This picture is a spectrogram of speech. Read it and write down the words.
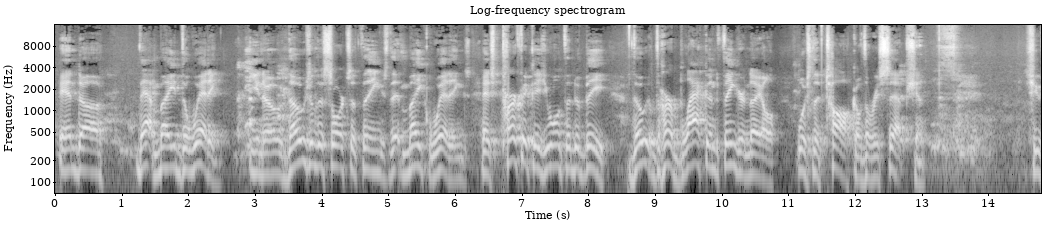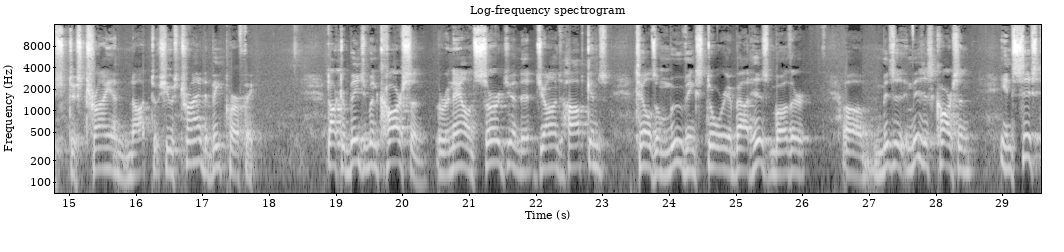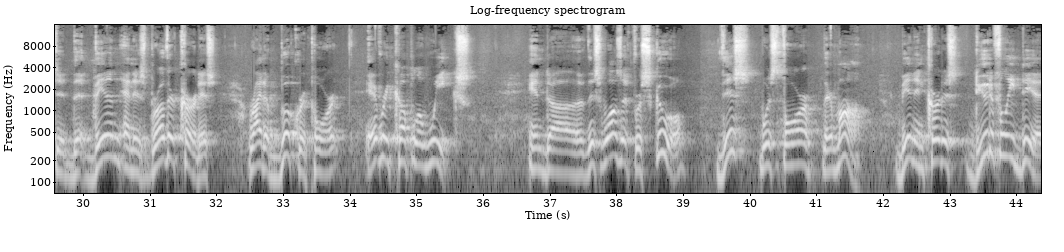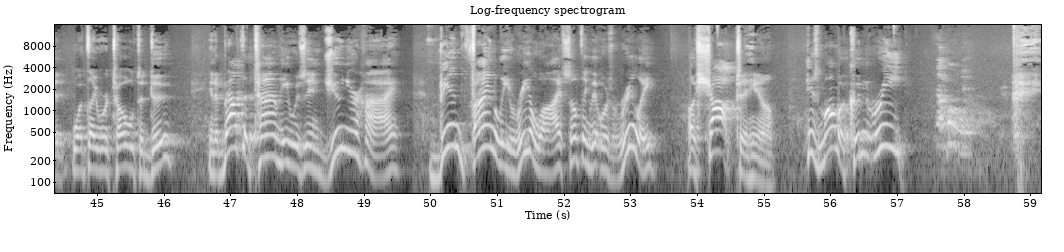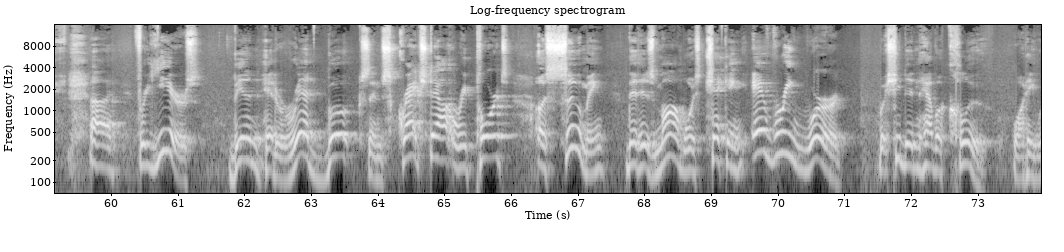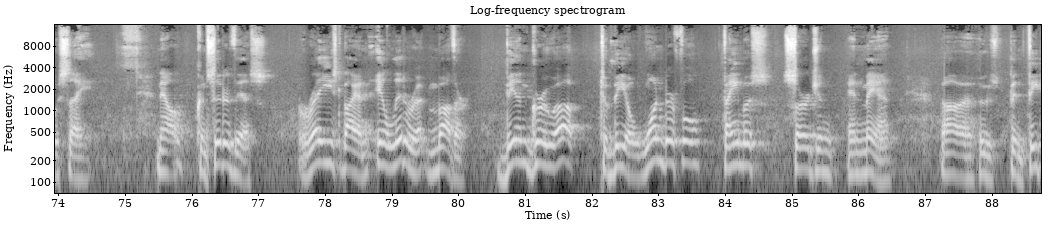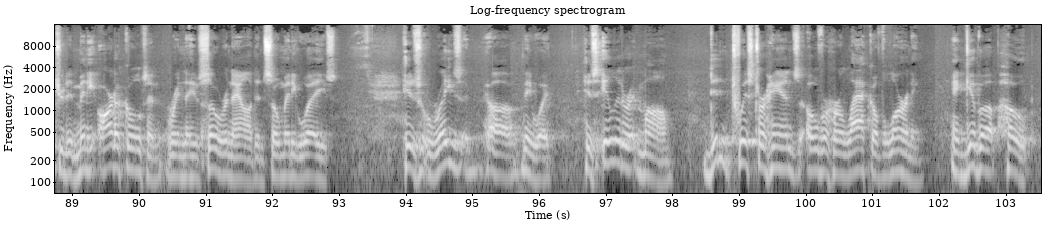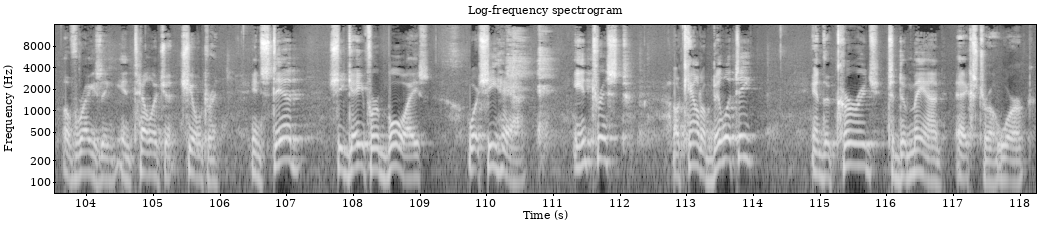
And uh, that made the wedding. You know, those are the sorts of things that make weddings as perfect as you want them to be. Though her blackened fingernail was the talk of the reception. She was just trying not to, she was trying to be perfect. Dr. Benjamin Carson, the renowned surgeon at Johns Hopkins, tells a moving story about his mother. Uh, Mrs., Mrs. Carson insisted that Ben and his brother Curtis write a book report every couple of weeks. And uh, this wasn't for school, this was for their mom. Ben and Curtis dutifully did what they were told to do. And about the time he was in junior high, Ben finally realized something that was really a shock to him. His mama couldn't read. uh, for years, Ben had read books and scratched out reports, assuming that his mom was checking every word, but she didn't have a clue what he was saying. Now, consider this raised by an illiterate mother, Ben grew up to be a wonderful, famous surgeon and man uh, who's been featured in many articles and is so renowned in so many ways. His raise, uh, anyway, his illiterate mom didn't twist her hands over her lack of learning and give up hope of raising intelligent children. Instead, she gave her boys what she had interest, accountability, and the courage to demand extra work.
